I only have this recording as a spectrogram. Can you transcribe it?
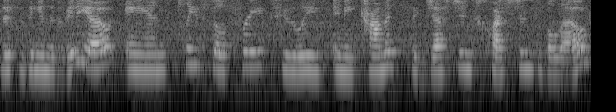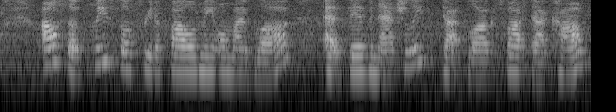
this is the end of the video and please feel free to leave any comments, suggestions, questions below. Also, please feel free to follow me on my blog at vivnaturally.blogspot.com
